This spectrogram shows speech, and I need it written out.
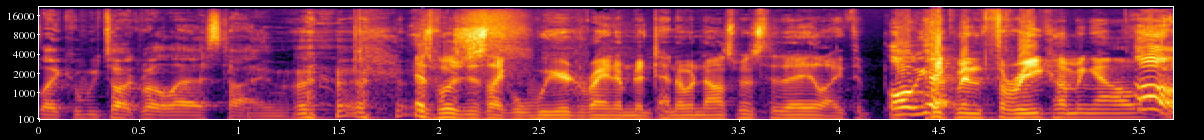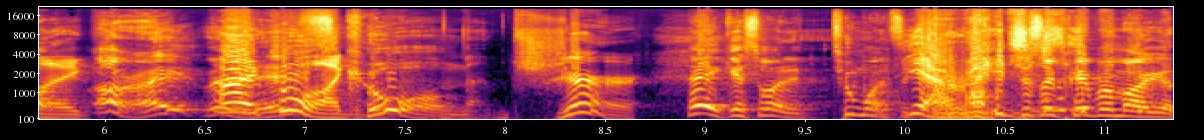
like we talked about last time. I suppose just like weird random Nintendo announcements today, like the Oh, yeah. Pikmin three coming out. oh, like, all right, all right, cool, like cool. Sure. Hey, guess what? Two months. Ago. Yeah, right. Just like Paper Mario,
